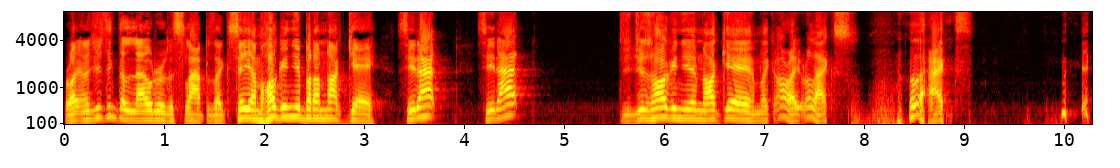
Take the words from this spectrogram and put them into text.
right? And I just think the louder the slap is like, see, I'm hugging you, but I'm not gay. See that? See that? Just hugging you, I'm not gay. I'm like, all right, relax, relax. it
